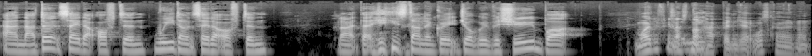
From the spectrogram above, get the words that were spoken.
And I don't say that often. We don't say that often. Like that he's done a great job with the shoe, but Why do you think that's not happened yet? What's going on?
